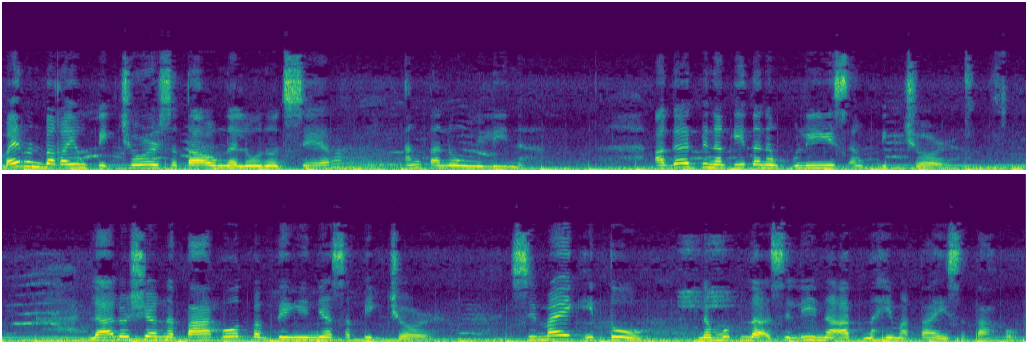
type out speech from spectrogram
Mayroon ba kayong picture sa taong nalunod, sir? Ang tanong ni Lina. Agad pinakita ng pulis ang picture. Lalo siyang natakot pagtingin niya sa picture. Si Mike ito, namutla si Lina at nahimatay sa takot.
